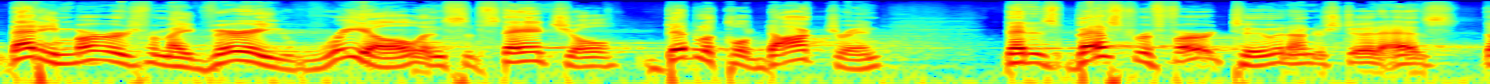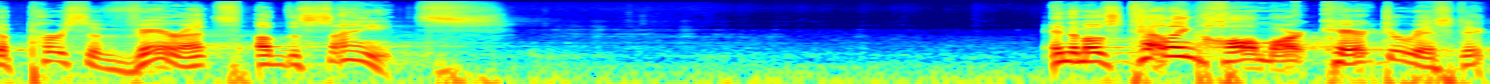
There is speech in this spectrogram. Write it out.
that emerged from a very real and substantial biblical doctrine that is best referred to and understood as the perseverance of the saints. And the most telling hallmark characteristic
